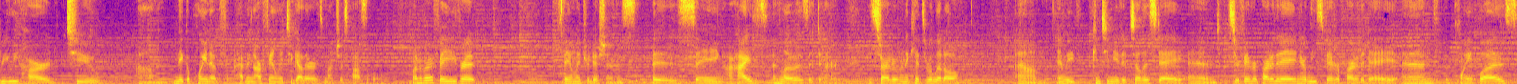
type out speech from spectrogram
really hard to um, make a point of having our family together as much as possible. One of our favorite family traditions is saying our highs and lows at dinner. It started when the kids were little, um, and we've continued it till this day. And it's your favorite part of the day and your least favorite part of the day. And the point was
